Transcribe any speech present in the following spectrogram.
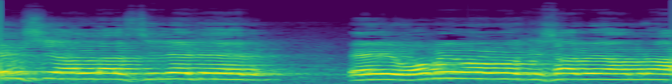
ইনশাআল্লাহ সিলেটের এই অভিভাবক হিসাবে আমরা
